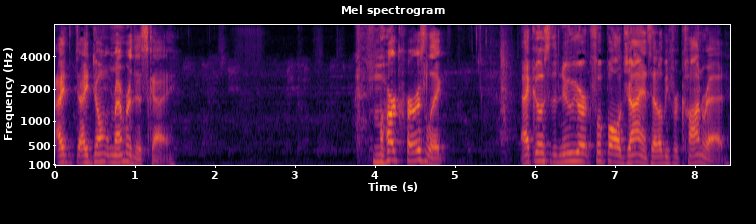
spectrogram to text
I, I don't remember this guy. Mark Herzlich. That goes to the New York football giants. That'll be for Conrad.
